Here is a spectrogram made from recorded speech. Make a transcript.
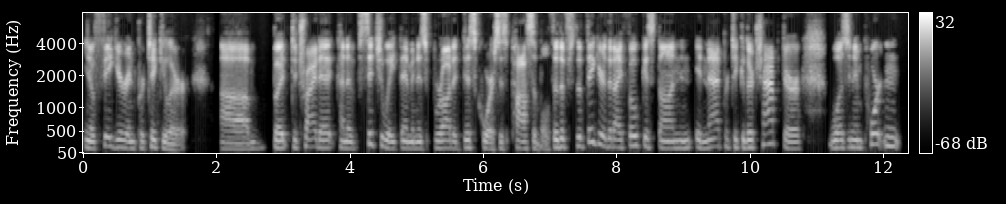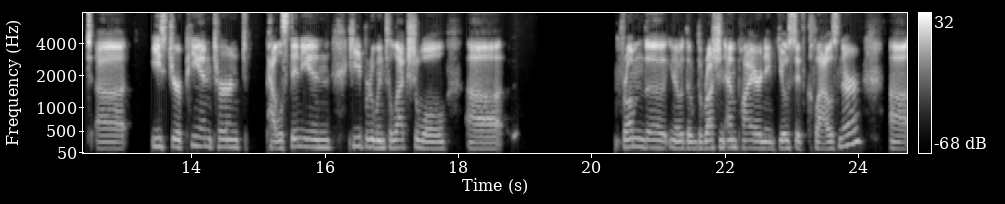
you know, figure in particular. Um, but to try to kind of situate them in as broad a discourse as possible. So the, the figure that I focused on in, in that particular chapter was an important uh, East European turned Palestinian Hebrew intellectual uh, from the you know the, the Russian Empire named Yosef Klausner, uh,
